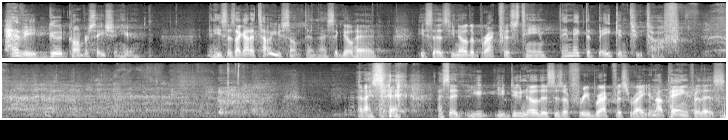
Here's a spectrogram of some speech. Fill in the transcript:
heavy, good conversation here. And he says, I got to tell you something. I said, Go ahead. He says, You know, the breakfast team, they make the bacon too tough. And I said, I said, you, you do know this is a free breakfast, right? You're not paying for this.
